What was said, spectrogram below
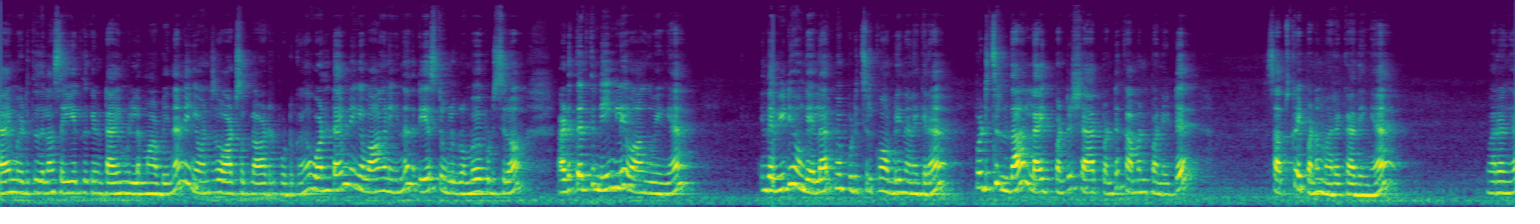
டைம் எடுத்து இதெல்லாம் செய்கிறதுக்கு எனக்கு டைம் இல்லைம்மா அப்படின்னா நீங்கள் வந்து வாட்ஸ்அப்பில் ஆர்டர் போட்டுக்கோங்க. ஒன் டைம் நீங்கள் வாங்கினீங்கன்னா அந்த டேஸ்ட் உங்களுக்கு ரொம்பவே பிடிச்சிரும். அடுத்தடுத்து நீங்களே வாங்குவீங்க. இந்த வீடியோ உங்கள் எல்லாருக்குமே பிடிச்சிருக்கும் அப்படின்னு நினைக்கிறேன். பிடிச்சிருந்தா லைக் பண்ணிட்டு ஷேர் பண்ணிட்டு கமெண்ட் பண்ணிவிட்டு சப்ஸ்கிரைப் பண்ண மறக்காதீங்க. வரேங்க.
